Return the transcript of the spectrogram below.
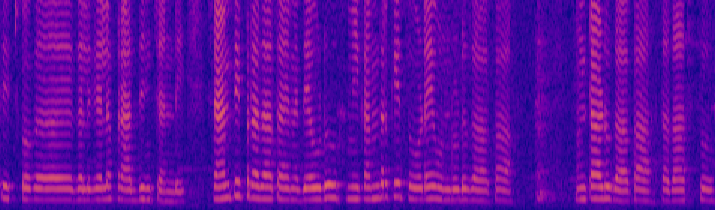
తీర్చుకోగలిగేలా ప్రార్థించండి. శాంతి ప్రదాత అయిన దేవుడు మీకందరికీ తోడే ఉండుగాక ఉంటాడుగాక తదాస్తు.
